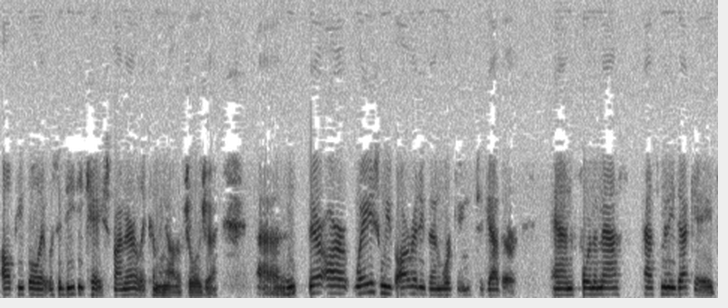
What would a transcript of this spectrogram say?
all people. It was a DD case primarily coming out of Georgia. Uh, there are ways we've already been working together, and for the mass, past many decades,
